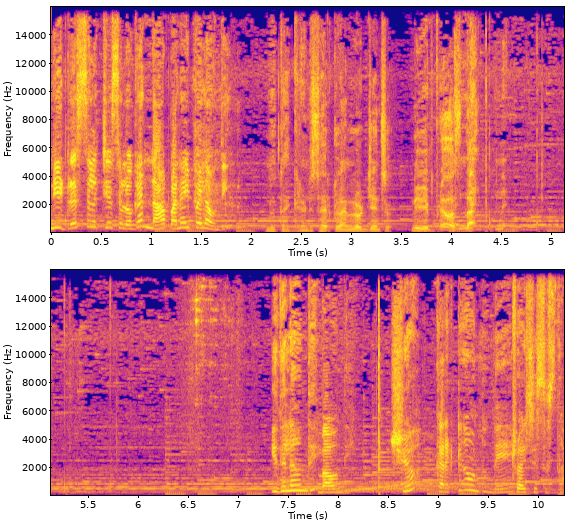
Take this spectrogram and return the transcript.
నీ డ్రెస్ సెలెక్ట్ చేసేలోగా నా పని అయిపోయేలా ఉంది. నువ్వు దగ్గర సరుకులు అన్లోడ్ చేయించు. నేను ఇప్పుడే వస్తా. ఇదిలా ఉంది? బాగుంది. షూర్ కరెక్ట్గా ఉంటుంది. ట్రై చేసేస్తా.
